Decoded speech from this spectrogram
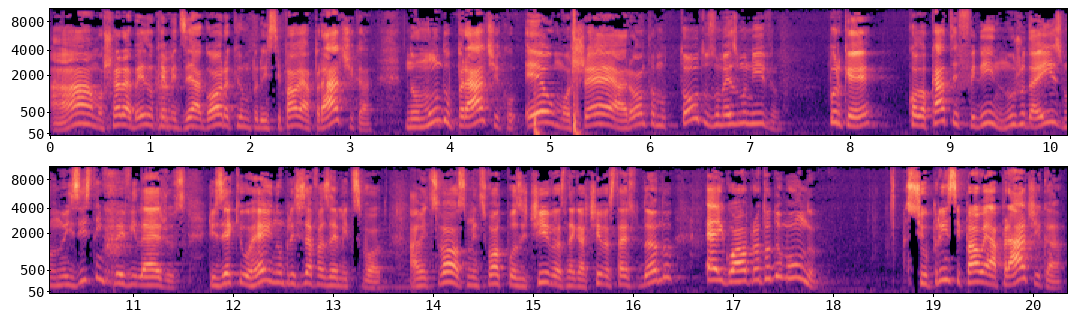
Ah, Moshe Rabbeinu quer me dizer agora que o principal é a prática? No mundo prático, eu, Moshe, Aaron, estamos todos no mesmo nível. Por quê? Colocar tefilim no judaísmo não existem privilégios. Dizer que o rei não precisa fazer mitzvot. A mitzvot, mitzvot positivas, negativas, está estudando, é igual para todo mundo. Se o principal é a prática,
